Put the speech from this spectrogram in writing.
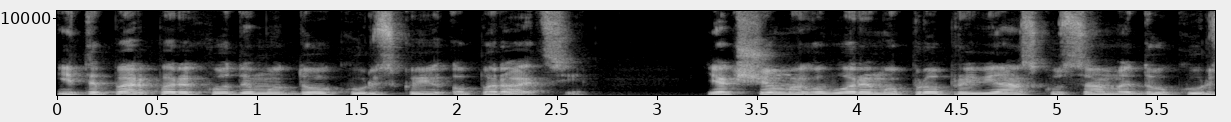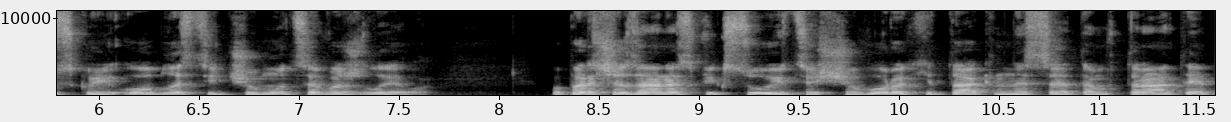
і тепер переходимо до Курської операції. Якщо ми говоримо про прив'язку саме до Курської області, чому це важливо? По-перше, зараз фіксується, що ворог і так несе там втрати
